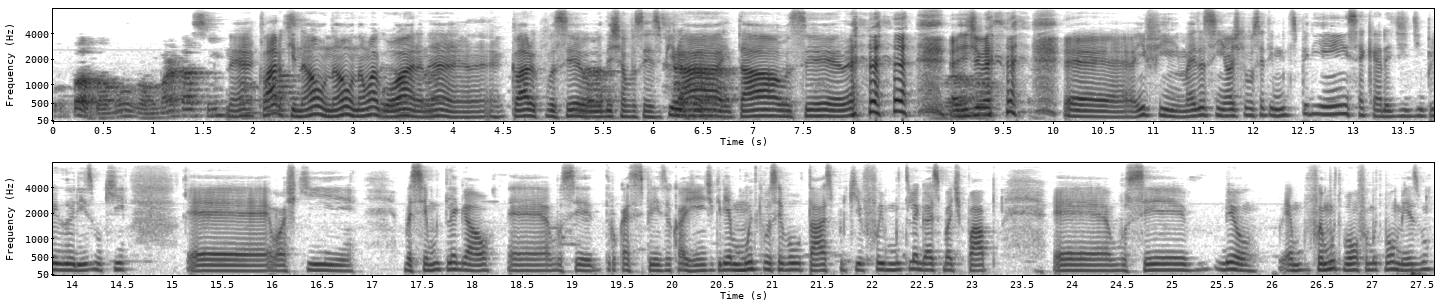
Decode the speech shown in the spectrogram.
Opa, vamos, vamos marcar sim. Né? Vamos claro que não, não, não agora, é, né? É claro que você, é. eu vou deixar você respirar e tal, você, né? A gente vai, é, enfim, mas assim, eu acho que você tem muita experiência, cara, de, de empreendedorismo que é, eu acho que vai ser muito legal é, você trocar essa experiência com a gente. Eu queria muito que você voltasse, porque foi muito legal esse bate-papo. É, você, meu, é, foi muito bom, foi muito bom mesmo.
